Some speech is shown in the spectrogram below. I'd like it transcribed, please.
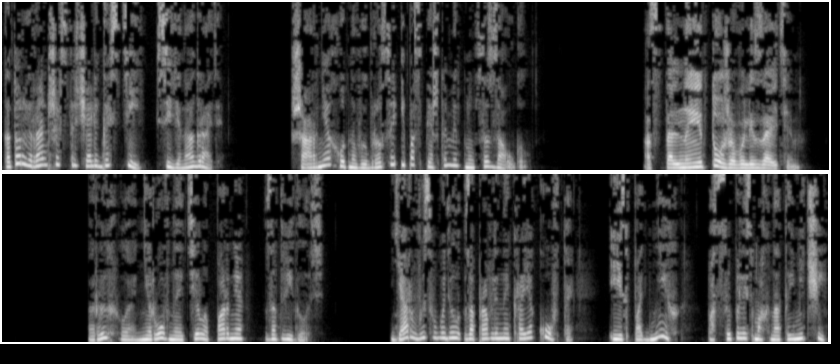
которые раньше встречали гостей, сидя на ограде. Шар неохотно выбрался и поспешно метнулся за угол. «Остальные тоже вылезайте!» Рыхлое, неровное тело парня задвигалось. Яр высвободил заправленные края кофты, и из-под них посыпались мохнатые мечи.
